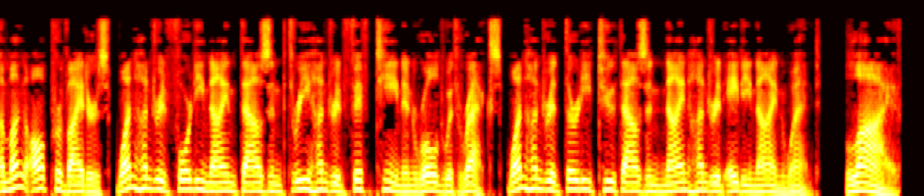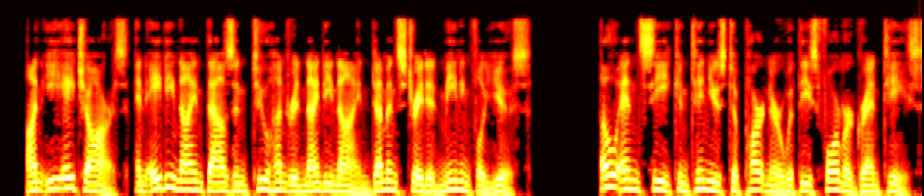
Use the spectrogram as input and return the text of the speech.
Among all providers, 149,315 enrolled with RECs, 132,989 went live on EHRs, and 89,299 demonstrated meaningful use. ONC continues to partner with these former grantees.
